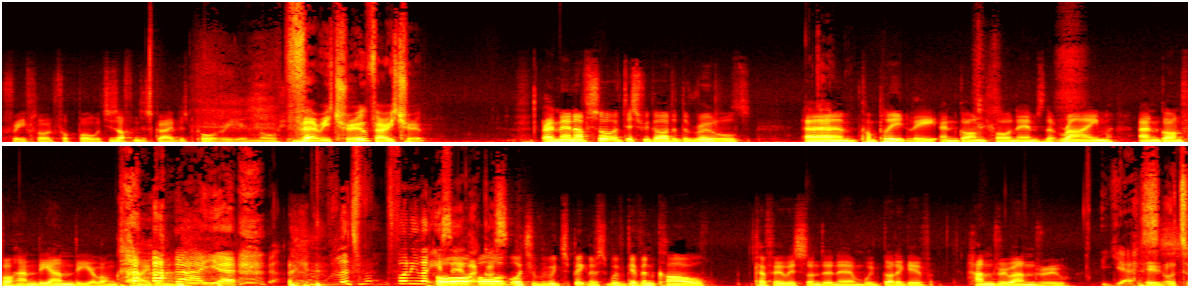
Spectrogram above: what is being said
free flowed football, which is often described as poetry in motion. very true, very true. And then I've sort of disregarded the rules um, completely and gone for names that rhyme and gone for Handy Andy alongside him. Ah, yeah, it's funny that you say or, that. 'cause- or what should we, speaking of, we've given Carl Cafu his Sunday name. We've got to give Andrew Andrew. yes, his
